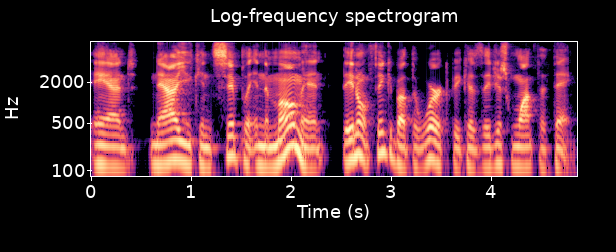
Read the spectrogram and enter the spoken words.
And now you can simply, in the moment, they don't think about the work because they just want the thing,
